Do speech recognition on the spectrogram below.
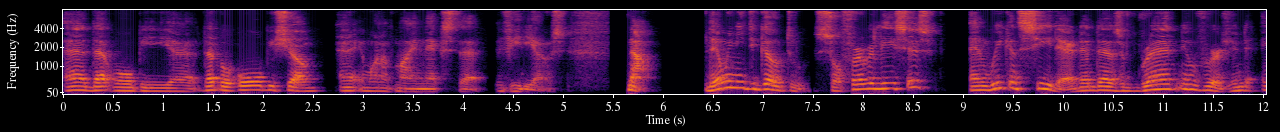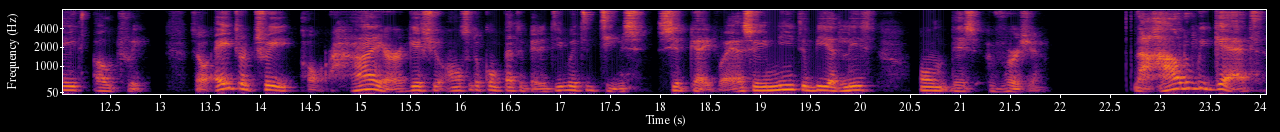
And that will be uh, that will all be shown uh, in one of my next uh, videos. Now, then we need to go to software releases and we can see there that there's a brand new version, the 803. So 803 or higher gives you also the compatibility with the Teams SIP gateway. So you need to be at least on this version. Now, how do we get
